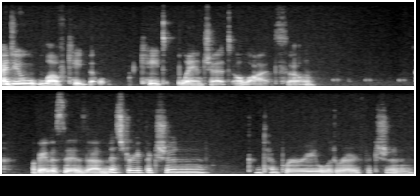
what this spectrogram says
I do love Kate Bill, Cate Blanchett a lot, so. Okay, this is a mystery fiction contemporary literary fiction.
